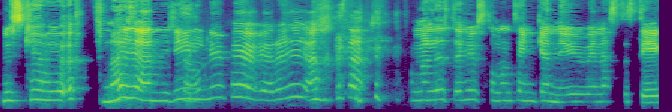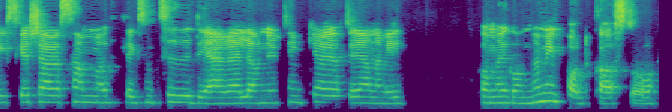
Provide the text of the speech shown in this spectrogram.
nu ska jag ju öppna igen, Jill, nu behöver jag det igen. men lite, hur ska man tänka nu i nästa steg? Ska jag köra samma upplägg som tidigare? Eller nu tänker jag att jag gärna vill komma igång med min podcast och,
